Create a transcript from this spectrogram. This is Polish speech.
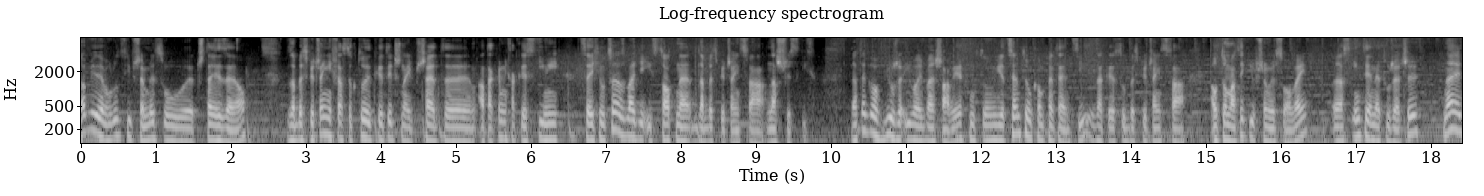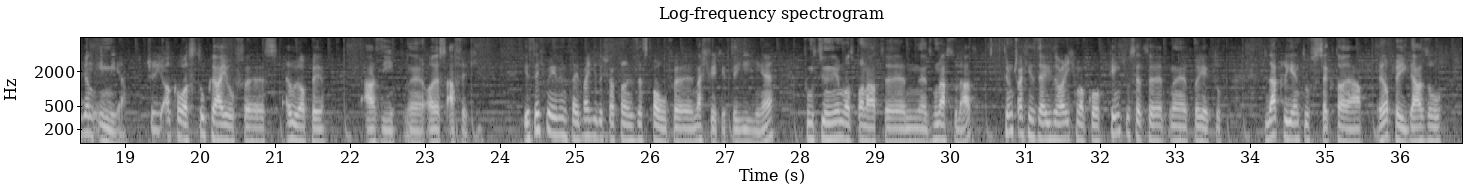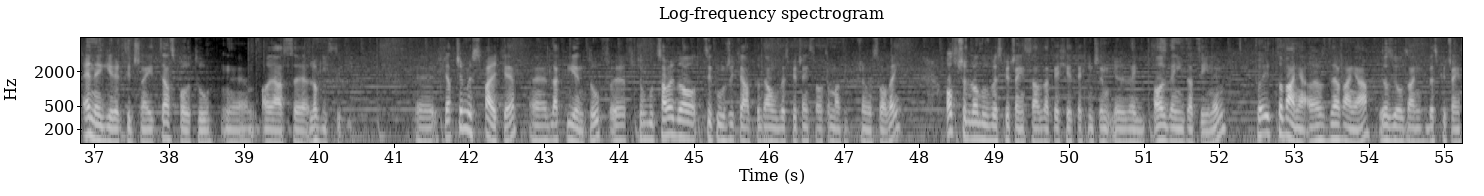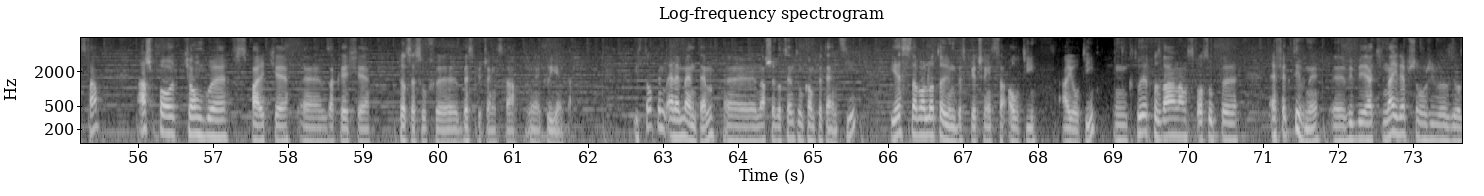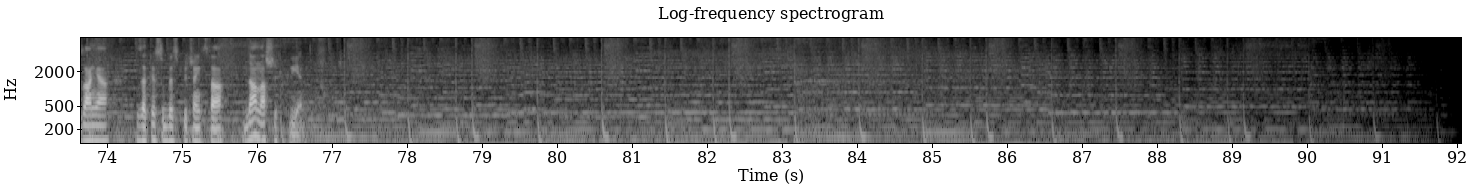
dobie rewolucji przemysłu 4.0 zabezpieczenie infrastruktury krytycznej przed e, atakami hakerskimi staje się coraz bardziej istotne dla bezpieczeństwa nas wszystkich. Dlatego w biurze EY w Warszawie funkcjonuje Centrum Kompetencji z zakresu bezpieczeństwa automatyki przemysłowej oraz internetu rzeczy na region IMIA, czyli około 100 krajów e, z Europy, Azji e, oraz Afryki. Jesteśmy jednym z najbardziej doświadczonych zespołów e, na świecie w tej dziedzinie. Funkcjonujemy od ponad e, 12 lat. W tym czasie zrealizowaliśmy około 500 e, projektów dla klientów z sektora ropy i gazu, energii elektrycznej, transportu oraz e, logistyki. E, Świadczymy wsparcie dla klientów w ciągu całego cyklu życia programu bezpieczeństwa automatyki przemysłowej, od przeglądów bezpieczeństwa w zakresie technicznym i organ- organizacyjnym, projektowania oraz wdrażania rozwiązań bezpieczeństwa, aż po ciągłe wsparcie e, w zakresie procesów e, bezpieczeństwa e, klienta. Istotnym elementem naszego centrum kompetencji jest laboratorium bezpieczeństwa OT IoT, które pozwala nam w sposób efektywny wybierać najlepsze możliwe rozwiązania z zakresu bezpieczeństwa dla naszych klientów.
